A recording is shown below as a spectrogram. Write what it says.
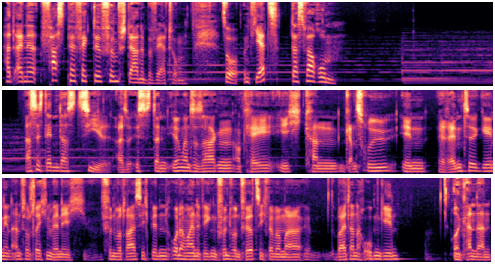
Hat eine fast perfekte Fünf-Sterne-Bewertung. So, und jetzt das Warum. Was ist denn das Ziel? Also ist es dann irgendwann zu sagen, okay, ich kann ganz früh in Rente gehen, in Anführungsstrichen, wenn ich 35 bin oder meinetwegen 45, wenn wir mal weiter nach oben gehen und kann dann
